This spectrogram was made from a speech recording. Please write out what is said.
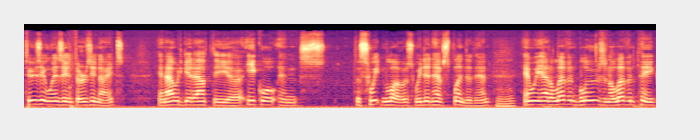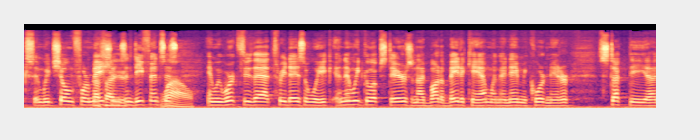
Tuesday, Wednesday, and Thursday nights. And I would get out the uh, equal and the sweet and lows. We didn't have Splenda then. Mm-hmm. And we had 11 blues and 11 pinks, and we'd show them formations and defenses. Wow. And we worked through that three days a week. And then we'd go upstairs, and I bought a beta cam when they named me coordinator, stuck the uh,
